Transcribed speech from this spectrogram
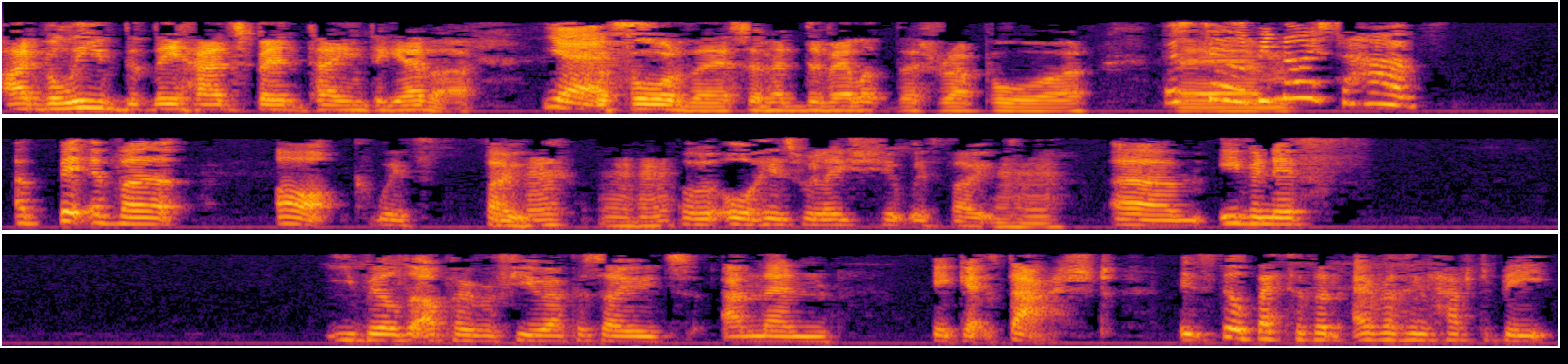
I believe that they had spent time together yes, before this and had developed this rapport. But still, it'd be um, nice to have a bit of a arc with folk hmm hmm or, or his relationship with folk. hmm um, even if you build it up over a few episodes and then it gets dashed, it's still better than everything have to be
